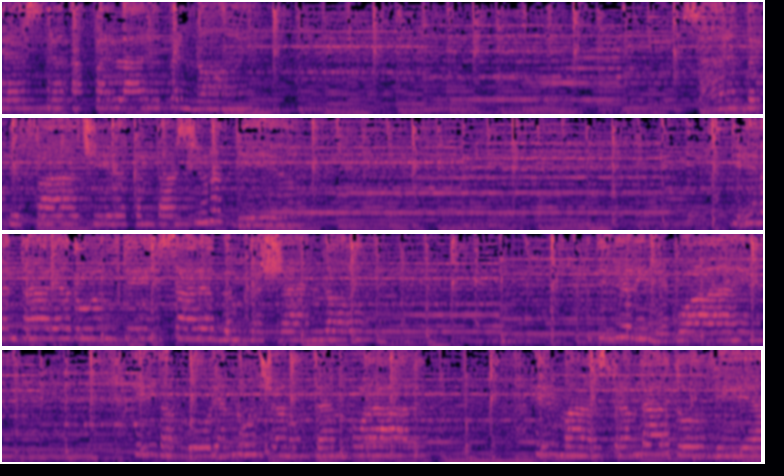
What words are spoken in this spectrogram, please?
Un'orchestra a parlare per noi. Sarebbe più facile cantarsi un addio. Diventare adulti sarebbe un crescendo di violini e guai. I tamburi annunciano un temporale, è andato via.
